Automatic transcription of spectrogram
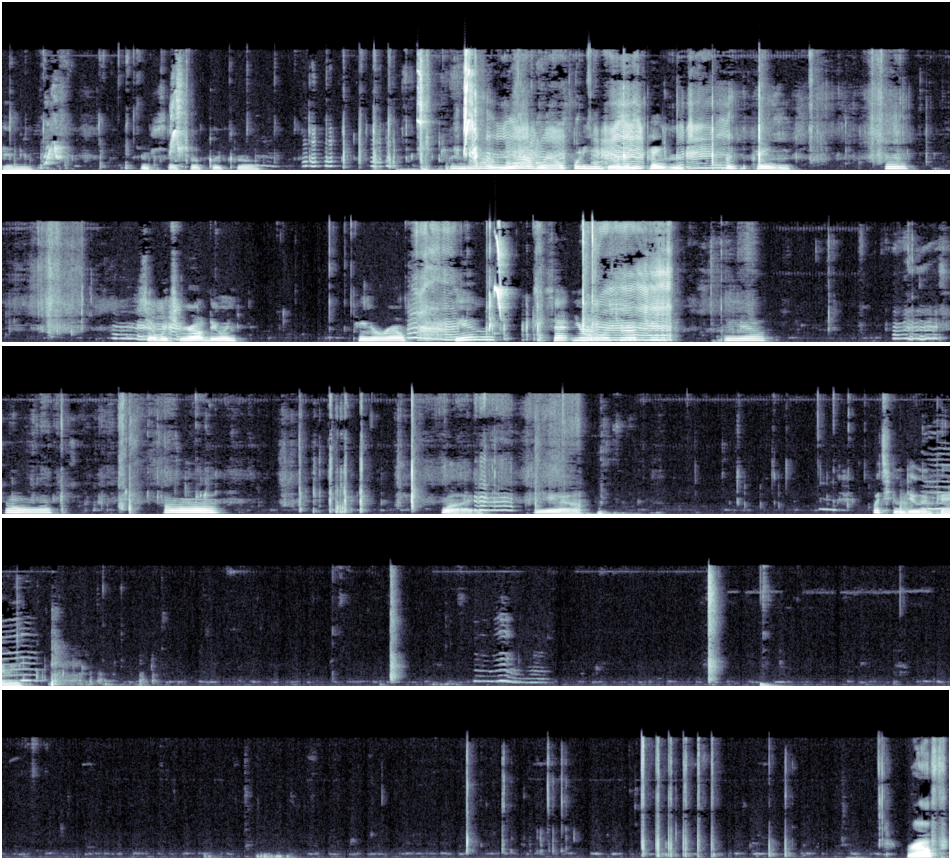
Penny. You're such a good girl. Yeah, yeah, Ralph. What are you doing? Are you painting? Are you painting? Hmm. Is that what you're out doing? Painter Ralph? Yeah? Is that your, what you're up to? What? Yeah. What's him doing, Penny? Ralph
